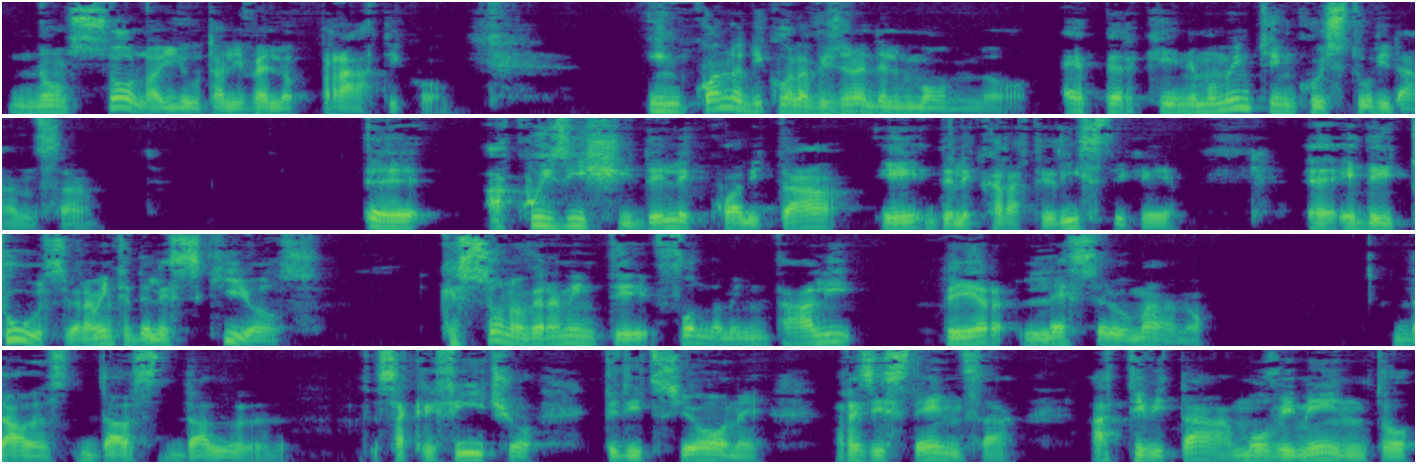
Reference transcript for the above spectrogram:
non solo aiuta a livello pratico, in, quando dico la visione del mondo è perché nel momento in cui studi danza eh, acquisisci delle qualità e delle caratteristiche eh, e dei tools, veramente delle skills che sono veramente fondamentali per l'essere umano, dal, dal, dal sacrificio, dedizione, resistenza, attività, movimento,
